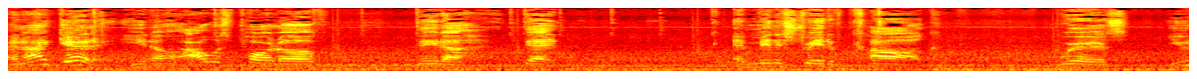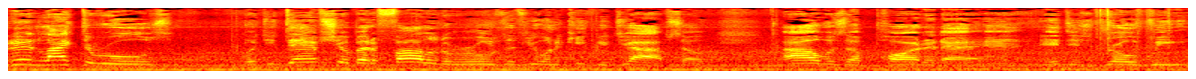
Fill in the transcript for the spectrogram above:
and I get it, you know. I was part of that that administrative cog, whereas you didn't like the rules, but you damn sure better follow the rules if you want to keep your job. So I was a part of that, and it just drove me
